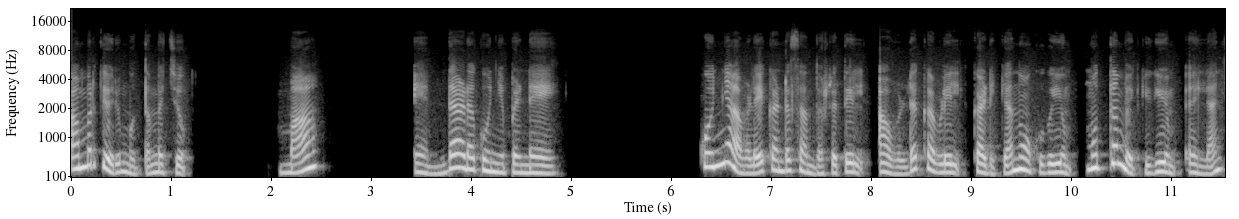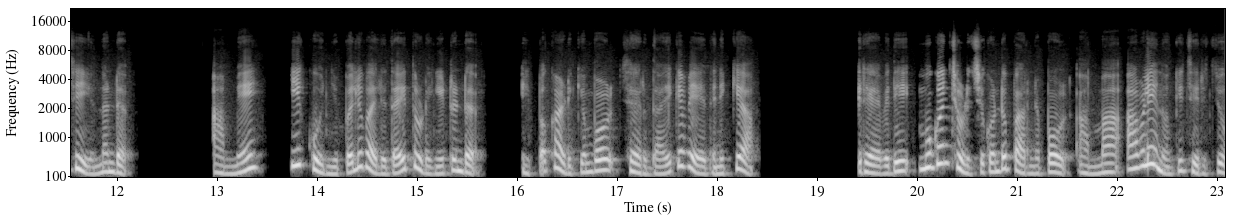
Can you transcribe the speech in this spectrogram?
അമർത്തി ഒരു മുത്തം വെച്ചു. മാ എന്താടാ കുഞ്ഞിപ്പെണ്ണേ? കുഞ്ഞ് അവളെ കണ്ട സന്തോഷത്തിൽ അവളുടെ കവിളിൽ കടിക്കാൻ നോക്കുകയും മുത്തം വെക്കുകയും എല്ലാം ചെയ്യുന്നുണ്ട്. അമ്മേ ഈ കുഞ്ഞിപ്പൽ വലുതായി തുടങ്ങിയിട്ടുണ്ട്. ഇപ്പൊ കടിക്കുമ്പോൾ ചെറുതായിക്ക് വേദനിക്ക. രേവതി മുഖം ചുളിച്ചുകൊണ്ട് പറഞ്ഞപ്പോൾ അമ്മ അവളെ നോക്കി ചിരിച്ചു.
